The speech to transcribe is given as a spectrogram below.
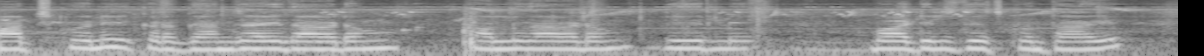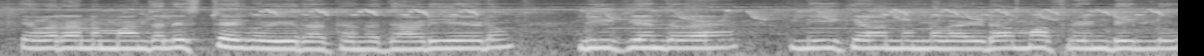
మార్చుకొని ఇక్కడ గంజాయి తాగడం కళ్ళు తాగడం బీర్లు బాటిల్స్ తీసుకొని తాగి ఎవరైనా మందలిస్తే ఇగో ఈ రకంగా దాడి చేయడం. నీకేందుగా నీకేమన్నా ఉన్నదా ఇడ మా ఫ్రెండ్ ఇల్లు.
